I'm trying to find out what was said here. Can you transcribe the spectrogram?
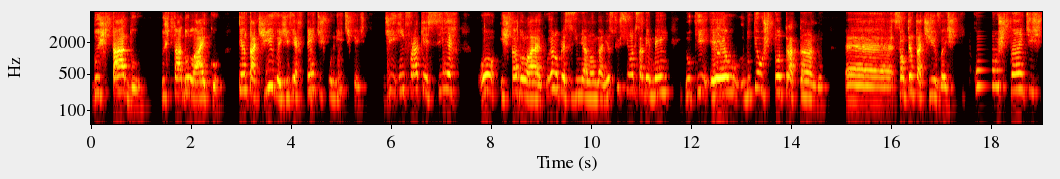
do Estado, do Estado laico, tentativas de vertentes políticas de enfraquecer o Estado laico. Eu não preciso me alongar nisso, que os senhores sabem bem do que eu, do que eu estou tratando. É, são tentativas constantes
